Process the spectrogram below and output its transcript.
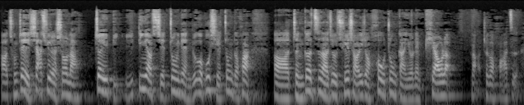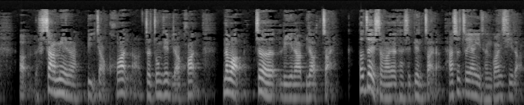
好，从这里下去的时候呢，这一笔一定要写重一点。如果不写重的话，啊，整个字呢就缺少一种厚重感，有点飘了。啊，这个“华”字，啊，上面呢比较宽啊，这中间比较宽，那么这里呢比较窄，到这里时候要开始变窄了。它是这样一层关系的。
